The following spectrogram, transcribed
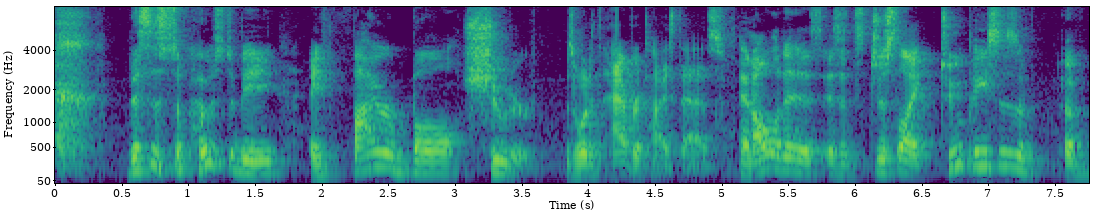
this is supposed to be a fireball shooter is what it's advertised as. And all it is, is it's just like two pieces of, of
